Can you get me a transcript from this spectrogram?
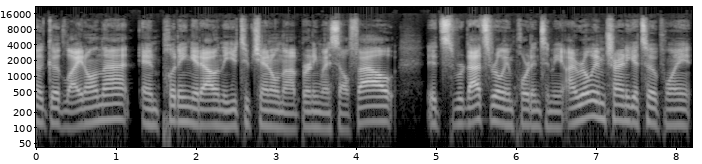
a good light on that and putting it out on the YouTube channel, not burning myself out. It's that's really important to me. I really am trying to get to a point.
